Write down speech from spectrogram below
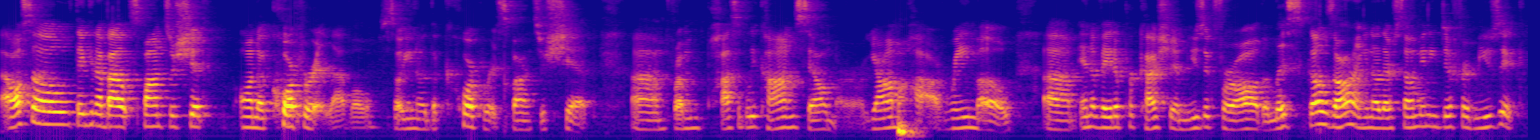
also thinking about sponsorship on a corporate level so you know the corporate sponsorship um, from possibly Conn-Selmer, Yamaha, Remo, um, Innovative Percussion, Music for All. The list goes on. You know, there's so many different music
